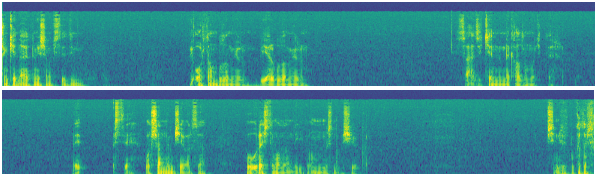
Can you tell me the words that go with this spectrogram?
Çünkü kendi hayatımı yaşamak istediğim bir ortam bulamıyorum. Bir yer bulamıyorum. Sadece kendimle kaldığım vakitler. Ve işte boşandığım bir şey varsa o uğraştığım alanla ilgili. Onun dışında bir şey yok. Şimdi bu kadar.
